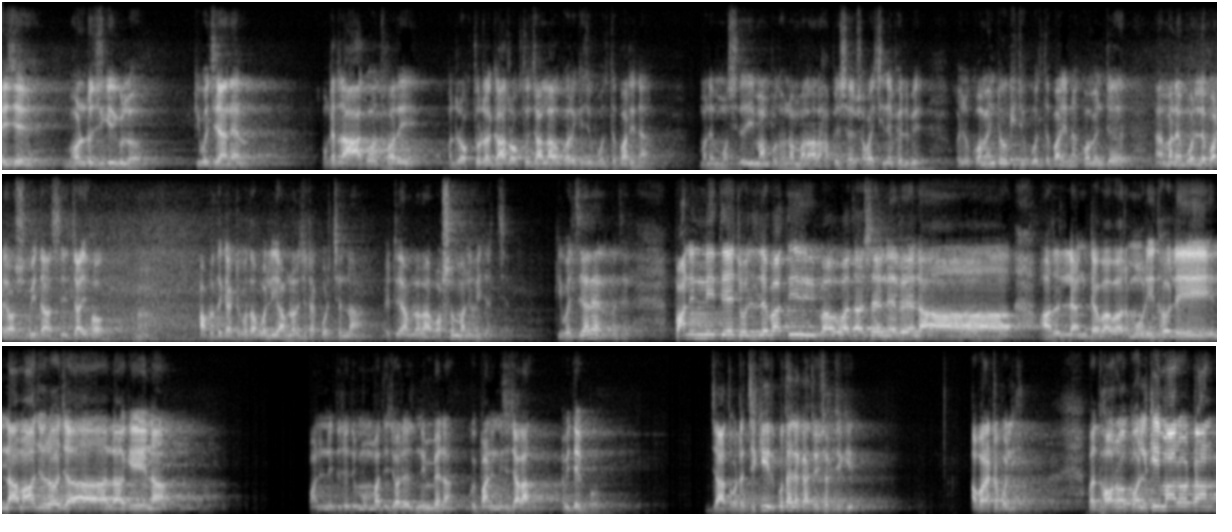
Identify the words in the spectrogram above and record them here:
এই যে ভণ্ড জিকিরগুলো কি বলছে জানেন? আমাকে রাগও ধরে মানে রক্তটা গা রক্ত জ্বালাও করে, কিছু বলতে পারি না। মানে মসজিদের ইমাম প্রথম নম্বর আর হাফেজ সাহেব সবাই চিনে ফেলবে। ওই জন্য কমেন্টেও কিছু বলতে পারি না। কমেন্টে মানে বললে পরে অসুবিধা আছে। যাই হোক আপনাদেরকে একটা কথা বলি, আপনারা যেটা করছেন না, এতে আপনারা অসম্মানী হয়ে যাচ্ছেন। কি বলছে জানেন? পানির নিতে জ্বললে বাতি, বাবা বাতাসে নেবে না। আর ল্যাংটা বাবার মরি হলে নামাজ রোজা লাগে না। পানির নিতে যদি মোমবাতি জলে নিমবে না, ওই পানির নিচে জ্বালান, আমি দেখব। যা তো ওটা জিকির, কোথায় লেখা আছে ওইসব জিকির? আবার একটা বলি বা ধরো কলকি মারো টান,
